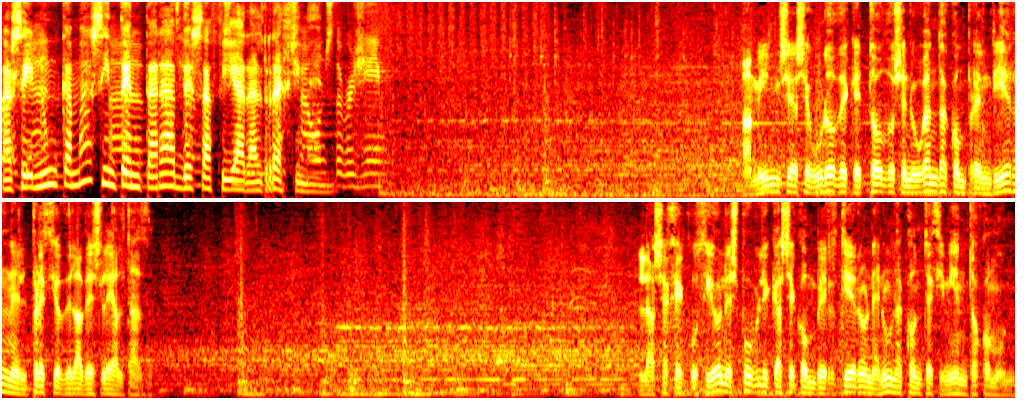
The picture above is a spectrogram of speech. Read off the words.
así nunca más intentará desafiar al régimen. Amin se aseguró de que todos en Uganda comprendieran el precio de la deslealtad. Las ejecuciones públicas se convirtieron en un acontecimiento común.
